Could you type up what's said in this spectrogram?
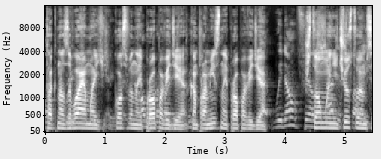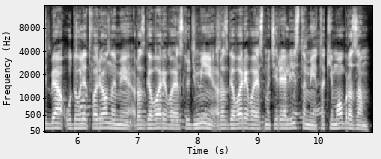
так называемой косвенной проповеди, компромиссной проповеди, что мы не чувствуем себя удовлетворенными, разговаривая с людьми, разговаривая с материалистами таким образом,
